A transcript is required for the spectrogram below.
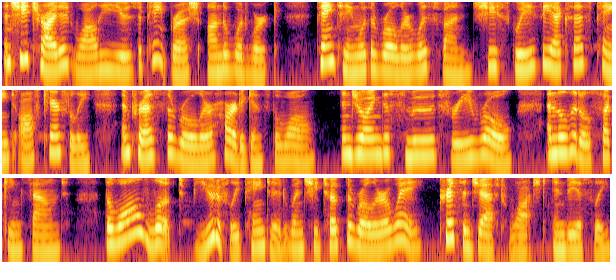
and she tried it while he used a paintbrush on the woodwork. Painting with a roller was fun. She squeezed the excess paint off carefully and pressed the roller hard against the wall, enjoying the smooth, free roll and the little sucking sound. The wall looked beautifully painted when she took the roller away. Chris and Jeff watched enviously.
